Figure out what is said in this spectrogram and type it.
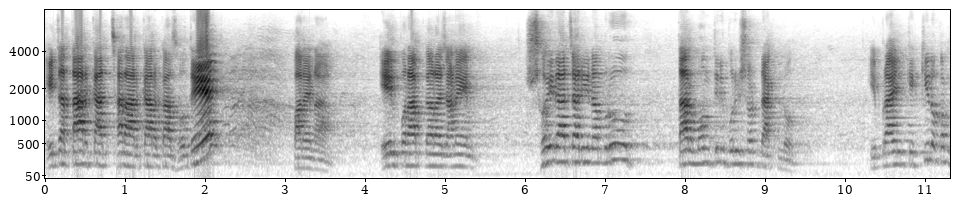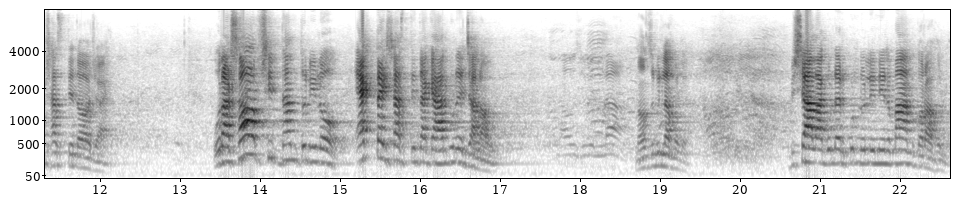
এটা তার কাজ ছাড়া আর কার কাজ হতে পারে না এরপর আপনারা জানেন স্বৈরাচারী নামরুদ তার মন্ত্রী পরিষদ ডাকলো ইব্রাহিমকে কীরকম শাস্তি দেওয়া যায়? ওরা সব সিদ্ধান্ত নিল, একটাই শাস্তি, তাকে আগুনে জ্বালাও। নজবিল্লাহ বলে। বিশাল আগুনের কুণ্ডলী নির্মাণ করা হলো।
